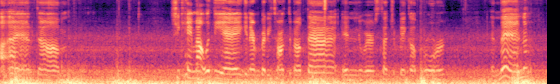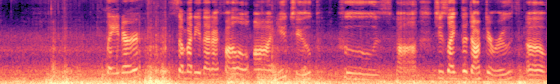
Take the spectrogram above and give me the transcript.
And um, she came out with the egg and everybody talked about that and there was such a big uproar. And then later, somebody that I follow on YouTube who's uh, she's like the Dr. Ruth of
